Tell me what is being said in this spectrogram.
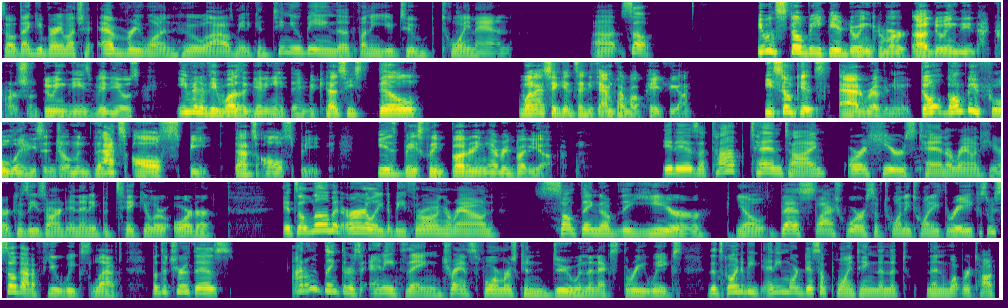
so thank you very much to everyone who allows me to continue being the funny youtube toy man uh so he would still be here doing commer- uh, doing the commercial, doing these videos, even if he wasn't getting anything, because he still. When I say gets anything, I'm talking about Patreon. He still gets ad revenue. Don't don't be fooled, ladies and gentlemen. That's all speak. That's all speak. He is basically buttering everybody up. It is a top 10 time, or a here's 10 around here, because these aren't in any particular order. It's a little bit early to be throwing around something of the year, you know, best slash worst of 2023, because we still got a few weeks left. But the truth is, I don't think there's anything Transformers can do in the next three weeks that's going to be any more disappointing than the than what we're talking.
